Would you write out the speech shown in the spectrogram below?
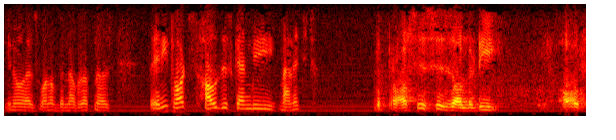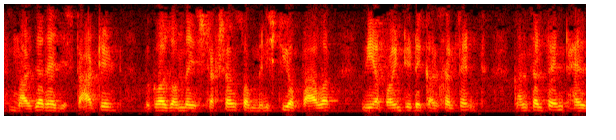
you know as one of the Navratnas. Any thoughts how this can be managed? The process is already of merger has started because on the instructions of Ministry of Power, we appointed a consultant. Consultant has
